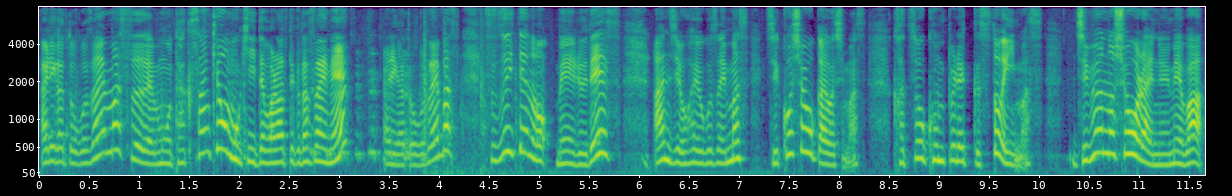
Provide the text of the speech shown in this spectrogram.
ありがとうございます。もうたくさん今日も聞いて笑ってくださいね。ありがとうございます。続いてのメールです。アンジーおはようございます。自己紹介をします。カツオコンプレックスと言います。自分の将来の夢は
